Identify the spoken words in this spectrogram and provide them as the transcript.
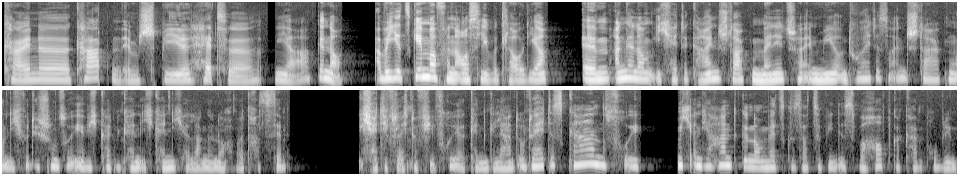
keine Karten im Spiel hätte. Ja, genau. Aber jetzt gehen wir von aus, liebe Claudia. Ähm, angenommen, ich hätte keinen starken Manager in mir und du hättest einen starken und ich würde dich schon so Ewigkeiten kennen. Ich kenne dich ja lange noch, aber trotzdem. Ich hätte dich vielleicht noch viel früher kennengelernt und du hättest ganz früh mich an die Hand genommen, hättest gesagt, Sabine, ist überhaupt gar kein Problem.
